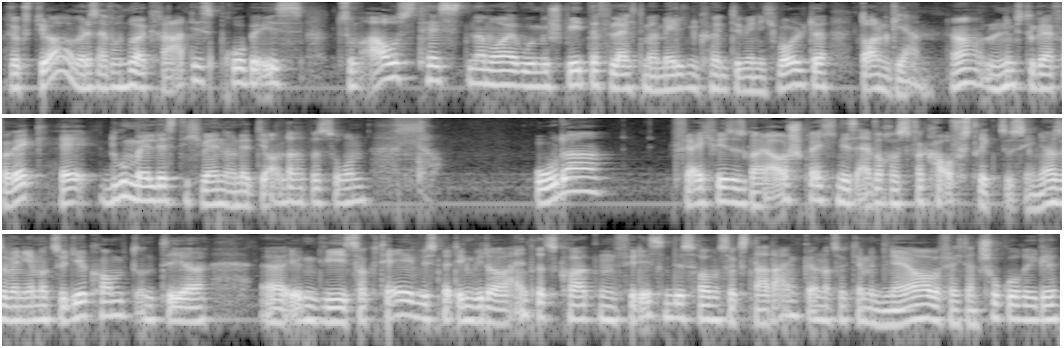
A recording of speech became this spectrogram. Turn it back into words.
Du sagst, ja, weil das einfach nur eine Gratisprobe ist, zum Austesten einmal, wo ich mich später vielleicht mal melden könnte, wenn ich wollte, dann gern. Ja? Und dann nimmst du gleich vorweg, hey, du meldest dich, wenn und nicht die andere Person. Oder vielleicht willst du es gar nicht aussprechen, das einfach als Verkaufstrick zu sehen. Also wenn jemand zu dir kommt und der äh, irgendwie sagt, hey, willst du nicht irgendwie da Eintrittskarten für das und das haben, sagst na danke, und dann sagt jemand, naja, aber vielleicht ein Schokoriegel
